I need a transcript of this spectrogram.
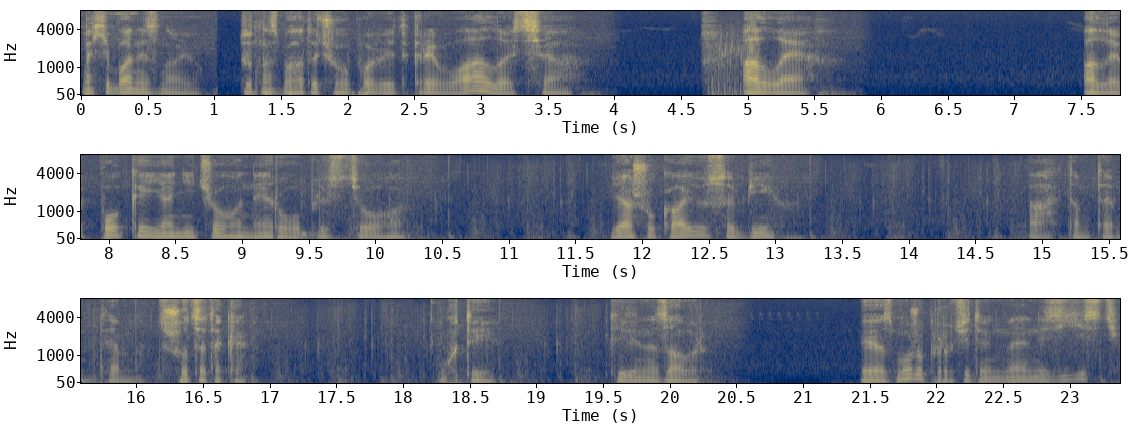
Ну хіба не знаю. Тут нас багато чого повідкривалося. Але. Але поки я нічого не роблю з цього. Я шукаю собі. А, там темно, темно. Що це таке? Ух ти. Який динозавр. Я зможу приручити, він мене не з'їсть.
